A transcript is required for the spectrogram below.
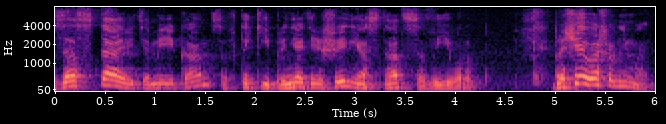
заставить американцев такие принять решение остаться в Европе. Обращаю ваше внимание,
